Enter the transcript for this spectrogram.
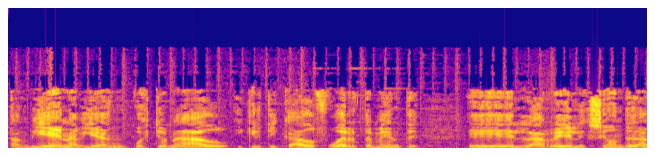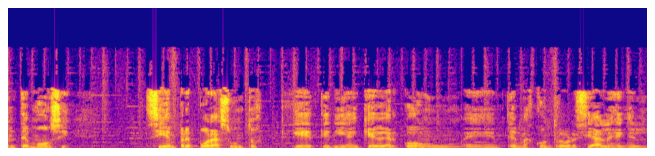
también habían cuestionado y criticado fuertemente eh, la reelección de Dante Mossi, siempre por asuntos que tenían que ver con eh, temas controversiales en el,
